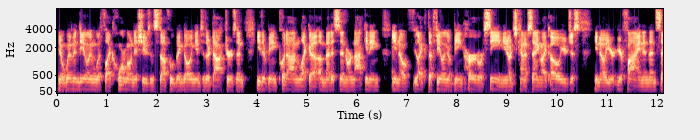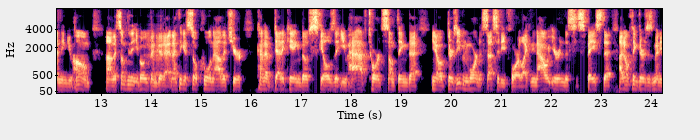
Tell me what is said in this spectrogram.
You know, women dealing with like hormone issues and stuff who've been going into their doctors and either being put on like a, a, medicine or not getting, you know, like the feeling of being heard or seen, you know, just kind of saying like, oh, you're just, you know, you're, you're fine and then sending you home. Um, it's something that you've always been good at. And I think it's so cool now that you're kind of dedicating those skills that you have towards something that, you know, there's even more necessity for. Like now you're in this space that I don't think there's as many,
